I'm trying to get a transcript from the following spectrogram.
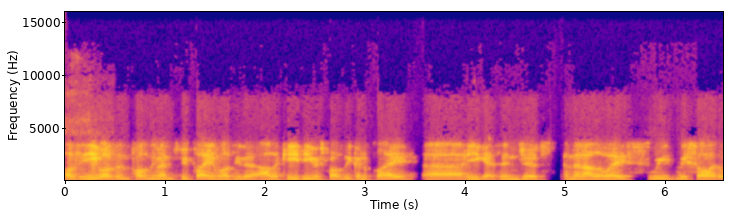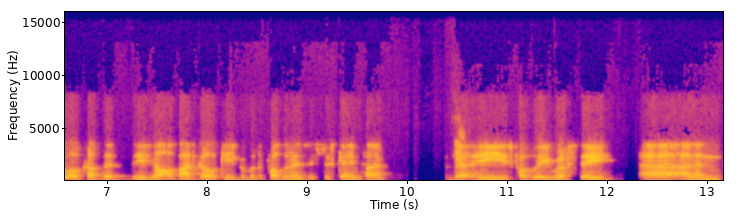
obviously he wasn't probably meant to be playing, was he? That Al Aqidi was probably going to play. Uh, he gets injured, and then Al Owais. We we saw at the World Cup that he's not a bad goalkeeper, but the problem is it's just game time. That he's probably rusty, uh, and then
